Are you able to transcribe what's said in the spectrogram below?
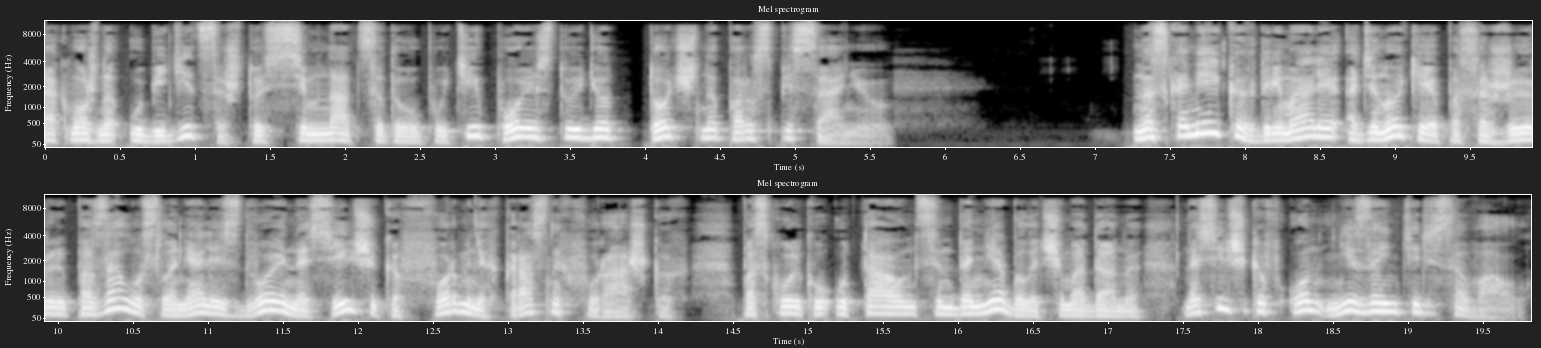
Так можно убедиться, что с семнадцатого пути поезд уйдет точно по расписанию. На скамейках дремали одинокие пассажиры, по залу слонялись двое носильщиков в форменных красных фуражках. Поскольку у Таунсенда не было чемодана, носильщиков он не заинтересовал.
